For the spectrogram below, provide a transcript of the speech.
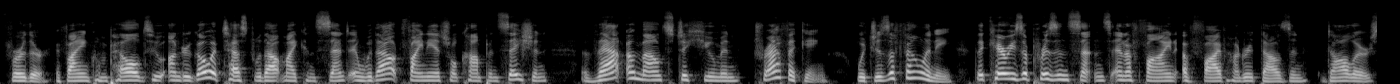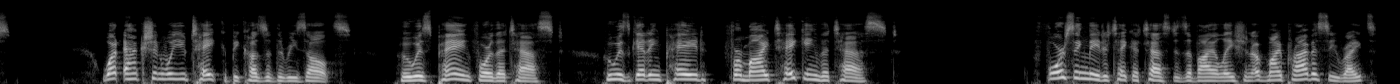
Further, if I am compelled to undergo a test without my consent and without financial compensation, that amounts to human trafficking, which is a felony that carries a prison sentence and a fine of $500,000. What action will you take because of the results? Who is paying for the test? Who is getting paid for my taking the test. Forcing me to take a test is a violation of my privacy rights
